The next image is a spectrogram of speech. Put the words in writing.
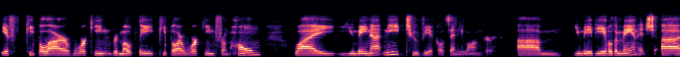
if people are working remotely, people are working from home, why you may not need two vehicles any longer. Um, you may be able to manage. Uh,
